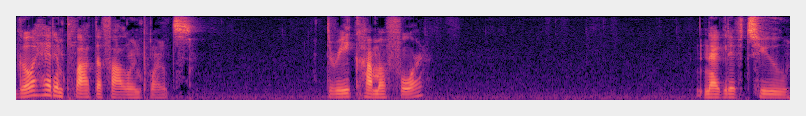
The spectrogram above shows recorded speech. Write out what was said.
Go ahead and plot the following points. 3 comma 4, negative 2,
